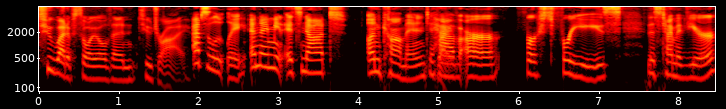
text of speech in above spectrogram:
too wet of soil than too dry. Absolutely. And I mean, it's not uncommon to Right. have our first freeze this time of year.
